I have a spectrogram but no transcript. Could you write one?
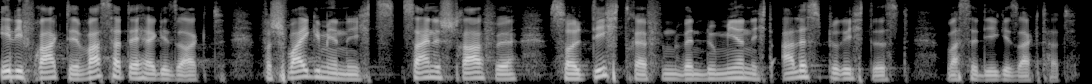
Eli fragte, was hat der Herr gesagt? Verschweige mir nichts. Seine Strafe soll dich treffen, wenn du mir nicht alles berichtest, was er dir gesagt hat.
